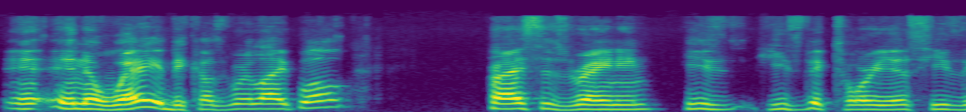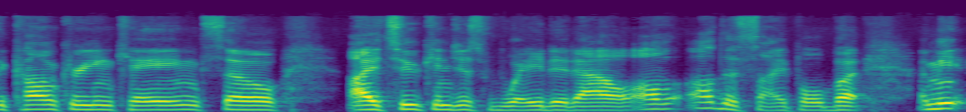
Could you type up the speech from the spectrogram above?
in, in a way because we're like, well, Christ is reigning. He's he's victorious. He's the conquering king. So I too can just wait it out. I'll I'll disciple. But I mean,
